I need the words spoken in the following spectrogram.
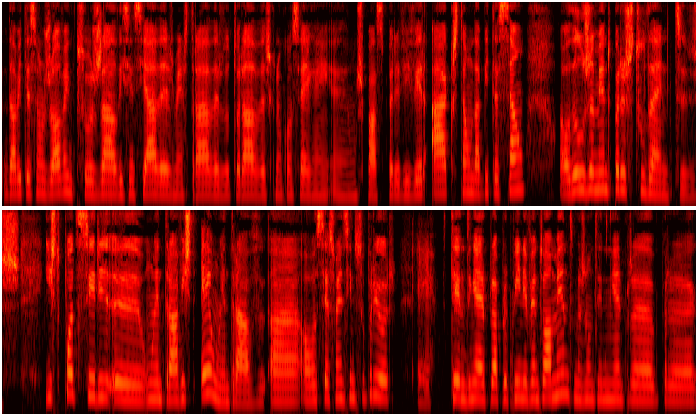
da habitação jovem, de pessoas já licenciadas, mestradas, doutoradas, que não conseguem uh, um espaço para viver, há a questão da habitação ou de alojamento para estudantes. Isto pode ser uh, um entrave, isto é um entrave ao acesso ao ensino superior. É tendo dinheiro para a propina eventualmente, mas não tem dinheiro para, para,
